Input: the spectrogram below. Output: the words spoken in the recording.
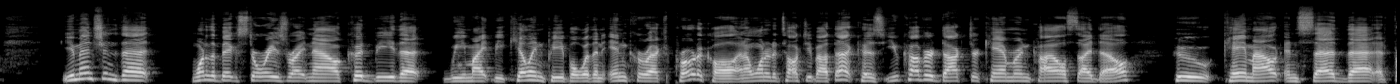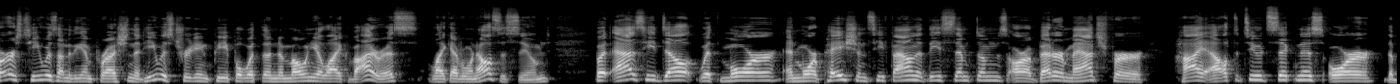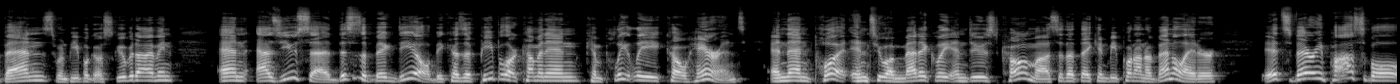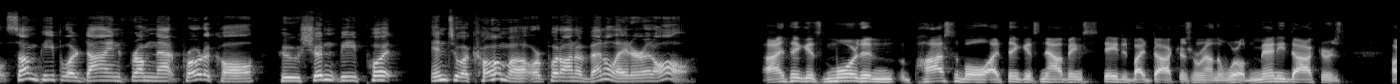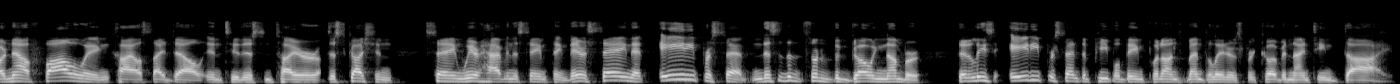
You mentioned that one of the big stories right now could be that we might be killing people with an incorrect protocol. And I wanted to talk to you about that because you covered Dr. Cameron Kyle Sidell, who came out and said that at first he was under the impression that he was treating people with the pneumonia like virus, like everyone else assumed. But as he dealt with more and more patients, he found that these symptoms are a better match for high altitude sickness or the bends when people go scuba diving. And as you said, this is a big deal because if people are coming in completely coherent and then put into a medically induced coma so that they can be put on a ventilator, it's very possible some people are dying from that protocol who shouldn't be put into a coma or put on a ventilator at all. I think it's more than possible. I think it's now being stated by doctors around the world. Many doctors are now following Kyle Sidell into this entire discussion saying we're having the same thing. They're saying that 80%, and this is the sort of the going number, that at least 80% of people being put on ventilators for COVID 19 die.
